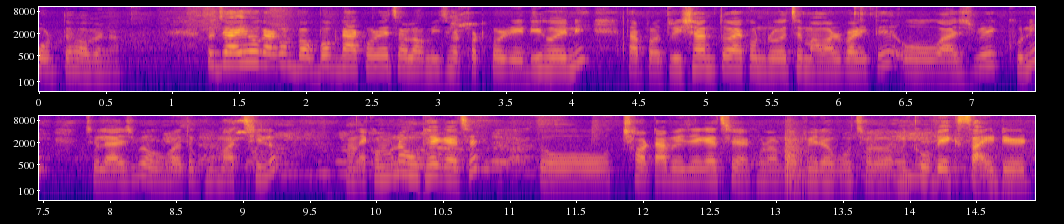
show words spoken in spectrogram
করতে হবে না। তো যাই হোক, এখন বকবক না করে চলো আমি ঝটপট করে রেডি হয়ে নিই তারপর ত্রিশান্ত এখন রয়েছে মামার বাড়িতে। ও আসবে এক্ষুনি, চলে আসবে। ও হয়তো ঘুমাচ্ছিল। এখন মনে উঠে গেছে। তো ছটা বেজে গেছে, এখন আমরা বেরোবো। চলো, আমি খুব এক্সাইটেড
